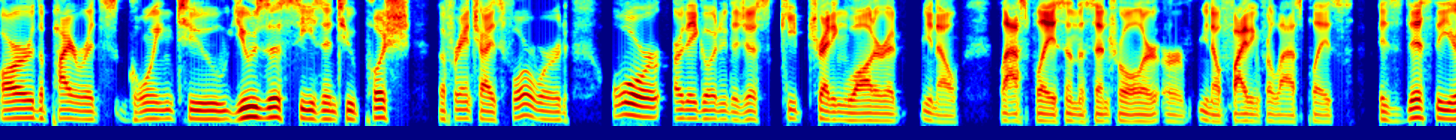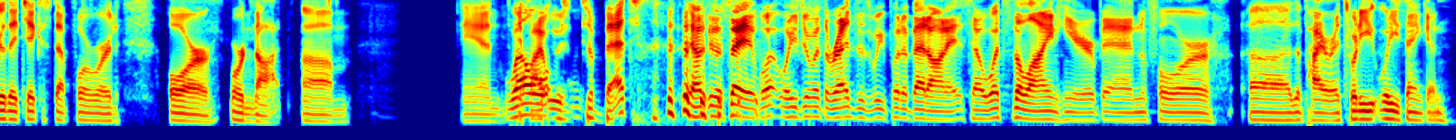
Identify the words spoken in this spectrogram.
are the Pirates going to use this season to push the franchise forward, or are they going to just keep treading water at you know last place in the Central, or, or you know fighting for last place? Is this the year they take a step forward, or or not? Um, and well, if I was to bet, yeah, I was going to say what we do with the Reds is we put a bet on it. So what's the line here, Ben, for uh, the Pirates. What are you What are you thinking?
